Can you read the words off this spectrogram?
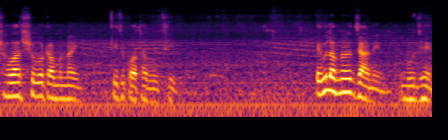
সবার শুভকামনায় কিছু কথা বলছি। এগুলো আপনারা জানেন, বুঝেন।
